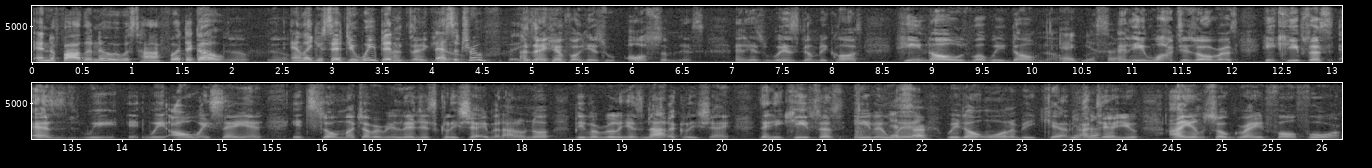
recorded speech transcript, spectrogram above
And the father knew it was time for it to go. Yeah, yeah. And like you said, you wept, I and that's the truth. I thank him for his awesomeness and his wisdom because he knows what we don't know. Eh, yes, sir. And he watches over us. He keeps us as we we always say, and it's so much of a religious cliche, but I don't know if people really it's not a cliche that he keeps us even Yes, when sir. we don't want to be kept. Yes, I sir. tell you, I am so grateful for.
